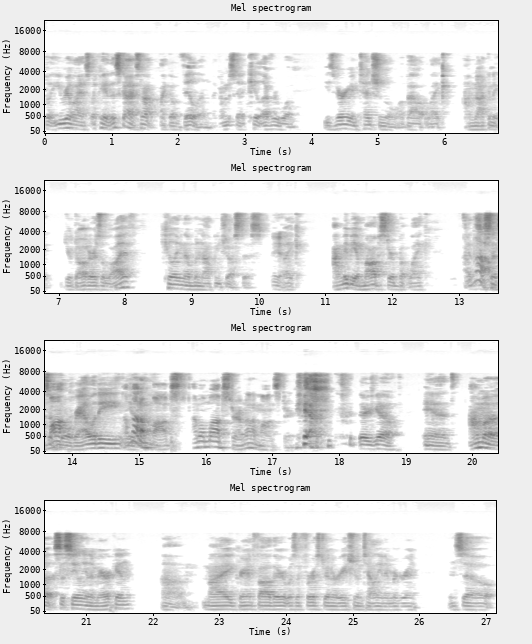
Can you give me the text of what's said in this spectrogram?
But you realize, okay, this guy's not like a villain. Like I'm just gonna kill everyone. He's very intentional about like I'm not gonna. Your daughter is alive. Killing them would not be justice. Yeah. Like I may be a mobster, but like I I'm have a not a sense mob- of morality. I'm not know. a mobster. I'm a mobster. I'm not a monster. Yeah, there you go. And I'm a Sicilian American. Um, my grandfather was a first generation Italian immigrant, and so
